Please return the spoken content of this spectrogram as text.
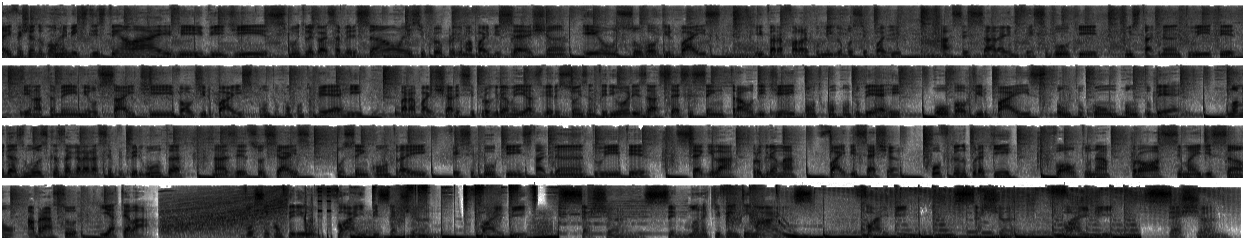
Aí fechando com o remix de Alive, Bee Gees. Muito legal essa versão. Este foi o programa Vibe Session. Eu sou Valdir Paz e para falar comigo você pode acessar aí no Facebook, no Instagram, Twitter. Tem lá também meu site valdirpaz.com.br. Para baixar esse programa e as versões anteriores, acesse centraldj.com.br ou valdirpaz.com.br. O nome das músicas a galera sempre pergunta nas redes sociais. Você encontra aí Facebook, Instagram, Twitter. Segue lá, programa Vibe Session. Vou ficando por aqui, volto na próxima edição. Abraço e até lá. Você conferiu Vibe Session. Vibe Session. Semana que vem tem mais. Vibe Session. Vibe Session.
